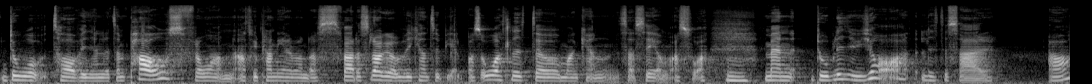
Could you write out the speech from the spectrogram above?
då tar vi en liten paus från att vi planerar varandras födelsedagar och vi kan typ hjälpas åt lite och man kan så här, se om så. Men då blir ju jag lite så här, ja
